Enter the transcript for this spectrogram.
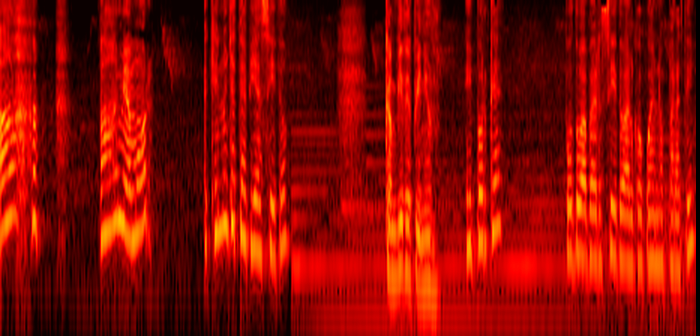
Ah, ah, mi amor. ¿Qué no ya te había sido? Cambié de opinión. ¿Y por qué? ¿Pudo haber sido algo bueno para ti?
